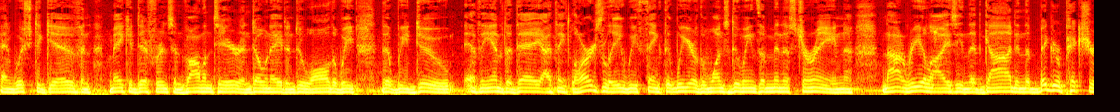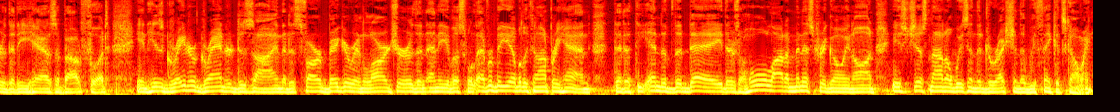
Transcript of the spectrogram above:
and wish to give and make a difference and volunteer and donate and do all that we that we do, at the end of the day, I think largely we think that we are the ones doing the ministering, not realizing that God, in the bigger picture that He has about foot, in His greater, grander design that is far bigger and larger than any of us will ever be able to comprehend, that at the end of the day, there's a whole lot of ministry going on. It's just not always in the direction that we think it's going.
